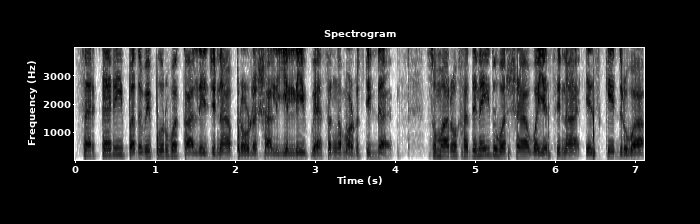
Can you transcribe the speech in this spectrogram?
ಸರ್ಕಾರಿ ಪದವಿ ಪೂರ್ವ ಕಾಲೇಜಿನ ಪ್ರೌಢಶಾಲೆಯಲ್ಲಿ ವ್ಯಾಸಂಗ ಮಾಡುತ್ತಿದ್ದ ಸುಮಾರು ಹದಿನೈದು ವರ್ಷ ವಯಸ್ಸಿನ ಎಸ್ಕೆ ಧ್ರುವ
